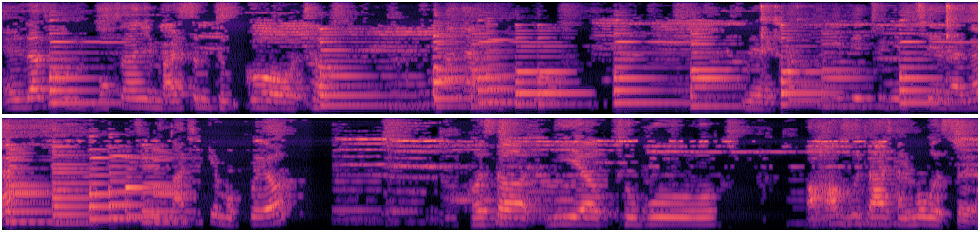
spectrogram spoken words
엘다손 목사님 말씀 듣고, 저, 찬양 듣고, 네, 깍두기 배추김치에다가 지금 맛있게 먹고요. 버섯, 미역, 두부, 아구 다 잘 먹었어요.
